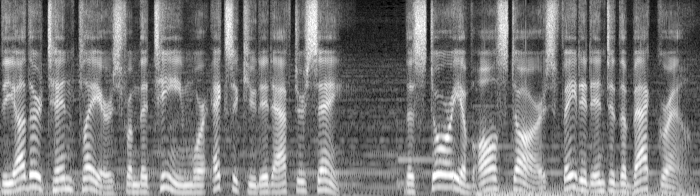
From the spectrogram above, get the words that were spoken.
The other 10 players from the team were executed after Seng. The story of All Stars faded into the background.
